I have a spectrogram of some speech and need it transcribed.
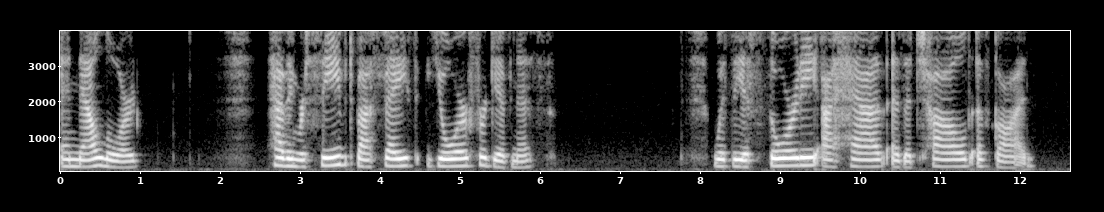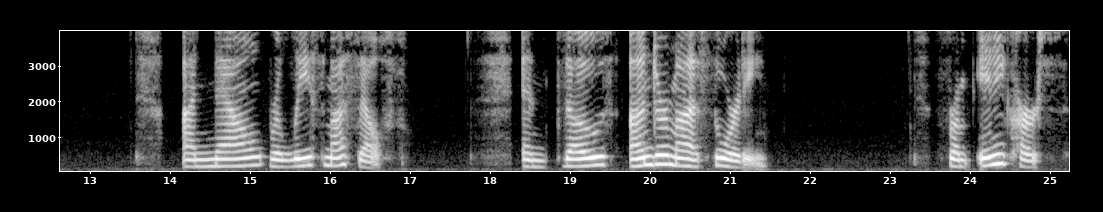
And now, Lord, having received by faith your forgiveness, with the authority I have as a child of God, I now release myself and those under my authority from any curse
